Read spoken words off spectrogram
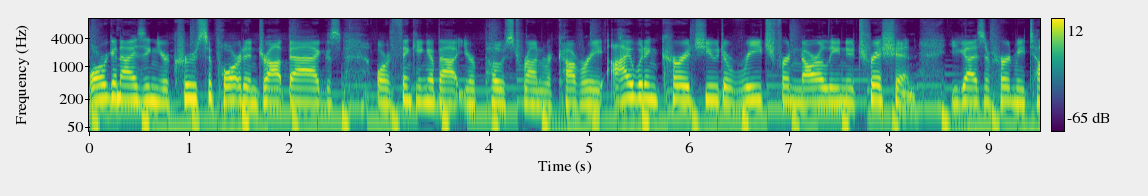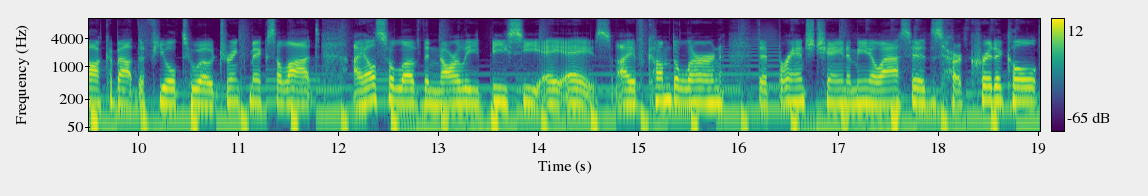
organizing your crew support and drop bags, or thinking about your post run recovery, I would encourage you to reach for Gnarly Nutrition. You guys have heard me talk about the Fuel 2.0 drink mix a lot. I also love the Gnarly BCAAs. I have come to learn that branch chain amino acids are critical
